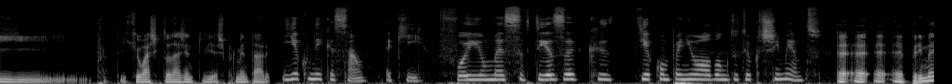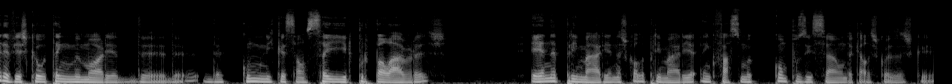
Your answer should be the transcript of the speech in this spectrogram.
e, pronto, e que eu acho que toda a gente devia experimentar. E a comunicação aqui foi uma certeza que te acompanhou ao longo do teu crescimento? A, a, a primeira vez que eu tenho memória da comunicação sair por palavras é na primária, na escola primária, em que faço uma composição daquelas coisas que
